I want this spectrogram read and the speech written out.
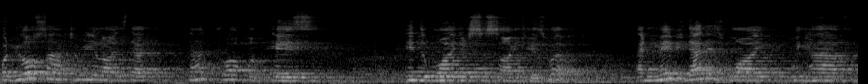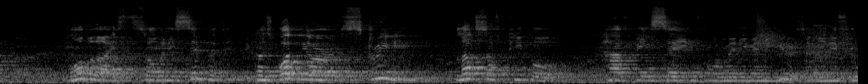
But we also have to realize that that problem is in the wider society as well. And maybe that is why we have mobilized so many sympathy, because what we are screaming, lots of people have been saying for many, many years. I mean, if you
